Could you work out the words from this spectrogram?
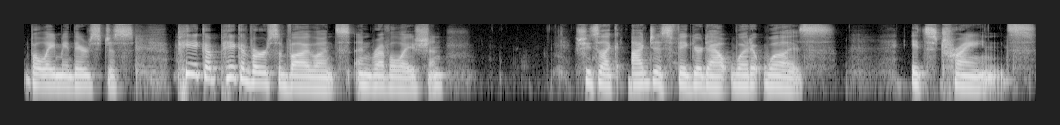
believe me, there's just pick a pick a verse of violence in Revelation. She's like, I just figured out what it was. It's trains.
